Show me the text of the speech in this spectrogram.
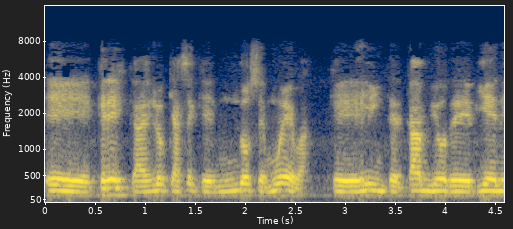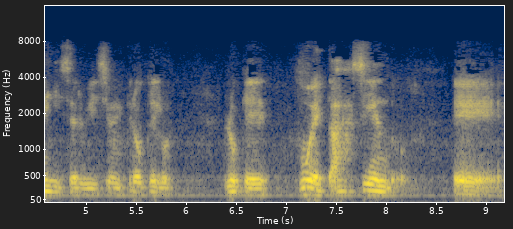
eh, crezca, es lo que hace que el mundo se mueva, que es el intercambio de bienes y servicios. Y creo que lo, lo que tú estás haciendo eh,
